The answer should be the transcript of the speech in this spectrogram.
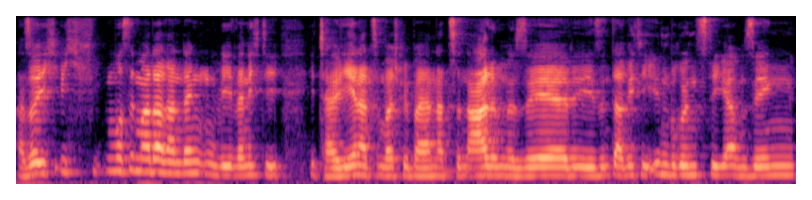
Also ich, ich muss immer daran denken, wie wenn ich die Italiener zum Beispiel bei der Nationalhymne sehe, die sind da richtig inbrünstig am Singen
